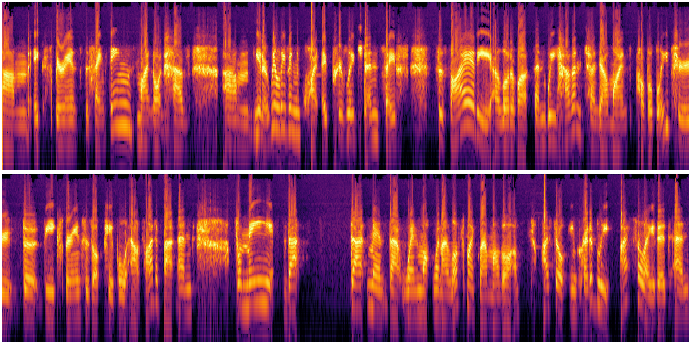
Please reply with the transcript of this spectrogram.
um, experience the same things, might not have, um, you know, we live in quite a privileged and safe society, a lot of us, and we haven't turned our minds probably to the, the experiences of people outside of that. And for me, that that meant that when my, when I lost my grandmother, I felt incredibly isolated and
